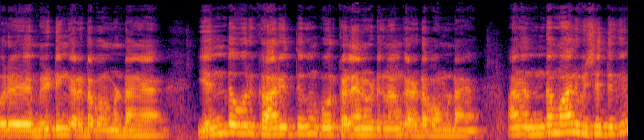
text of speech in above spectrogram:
ஒரு மீட்டிங் கரெக்டாக போக மாட்டாங்க. எந்த ஒரு காரியத்துக்கும் ஒரு கல்யாண வீட்டுக்குனாலும் கரெக்டாக போக மாட்டாங்க. ஆனால் இந்த மாதிரி விஷயத்துக்கு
